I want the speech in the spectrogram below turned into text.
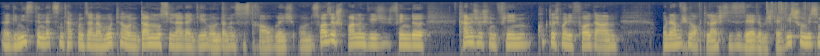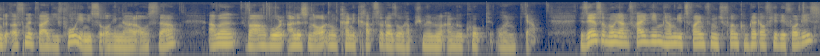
äh, genießt den letzten Tag mit seiner Mutter und dann muss sie leider gehen und dann ist es traurig. Und es war sehr spannend, wie ich finde. Kann ich euch empfehlen. Guckt euch mal die Folge an. Und dann habe ich mir auch gleich diese Serie bestellt. Die ist schon ein bisschen geöffnet, weil die Folie nicht so original aussah. Aber war wohl alles in Ordnung, keine Kratzer oder so, habe ich mir nur angeguckt. Und ja, die Serie ist am Neujahr freigegeben. Wir haben die 52 Folgen komplett auf vier DVDs.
